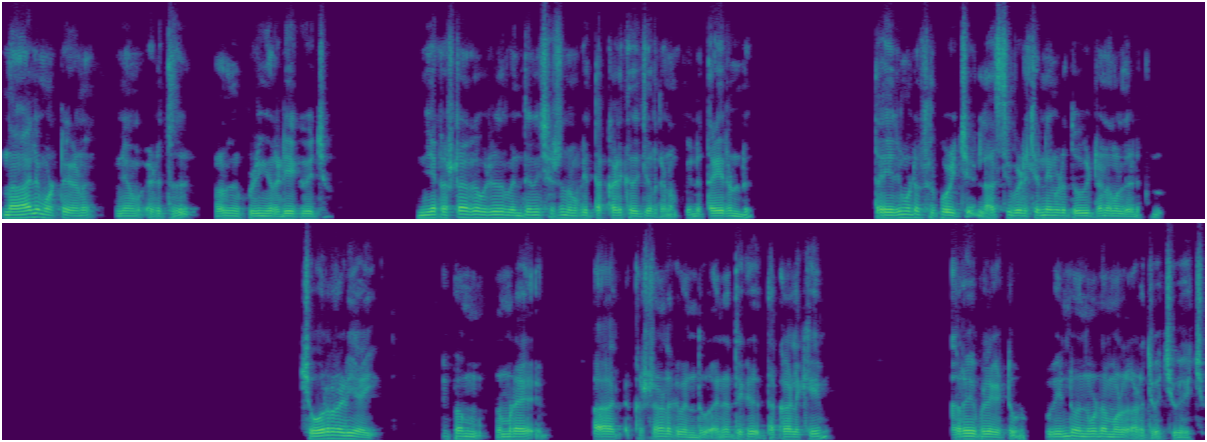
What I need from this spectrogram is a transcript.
നാല് മുട്ടയാണ് ഞാൻ എടുത്തത്. അത് പുഴുങ്ങി റെഡിയാക്കി വെച്ചു. ഇനി കഷ്ണമൊക്കെ ഒരു വെന്തതിന് ശേഷം നമുക്ക് ഈ തക്കാളി കറി ചേർക്കണം. പിന്നെ തൈരുണ്ട്. തൈരും കൂടെ സ്വൽപ്പം ഒഴിച്ച് ലാസ്റ്റ് വെളിച്ചെണ്ണയും കൂടെ തൂവിയിട്ടാണ് നമ്മൾ എടുക്കുന്നത്. ചോറ് റെഡിയായി. ഇപ്പം നമ്മുടെ ആ കഷ്ണങ്ങളൊക്കെ വെന്തു. അതിനകത്തേക്ക് തക്കാളിക്കയും കറിവേപ്പില ഇട്ടു. വീണ്ടും ഒന്നുകൂടെ നമ്മൾ അടച്ചു വെച്ച് വേവിച്ചു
